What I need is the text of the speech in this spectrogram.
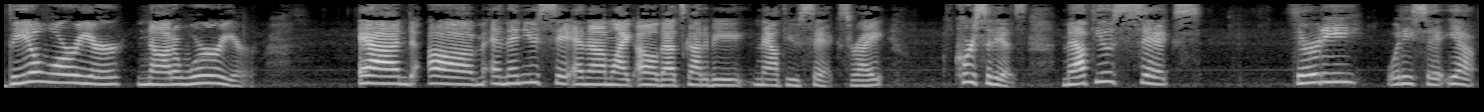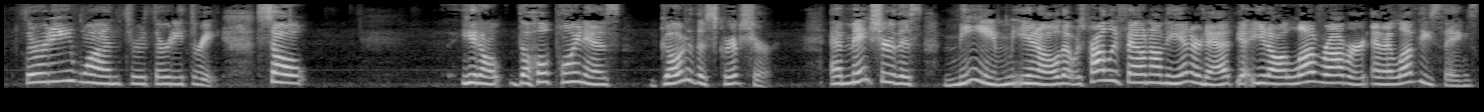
be a warrior, not a worrier. And, um, and then you see, and I'm like, oh, that's got to be Matthew 6, right? Of course it is. Matthew 6, 30, what did he say? Yeah, 31 through 33. So, you know, the whole point is go to the scripture and make sure this meme, you know, that was probably found on the internet, you know, I love Robert and I love these things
